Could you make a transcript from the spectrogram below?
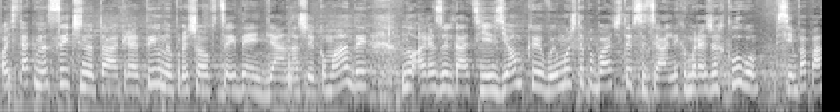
Ось так насичено та креативно пройшов цей день для нашої команди. Ну а результат цієї зйомки ви можете побачити в соціальних мережах клубу. Всім па-па!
